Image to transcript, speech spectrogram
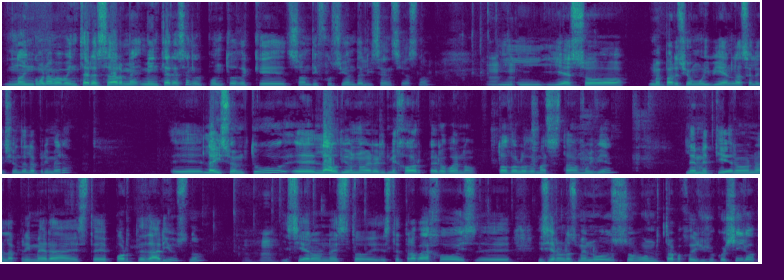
no, ninguna me va a interesar. Me, me interesa en el punto de que son difusión de licencias, ¿no? Ujú. Y, y eso me pareció muy bien la selección de la primera. Eh, la hizo M2, eh, el audio no era el mejor, pero bueno, todo lo demás estaba muy bien. Le Mm. metieron a la primera este port de Darius, ¿no? Ujú. Hicieron esto, este trabajo, eh, hicieron los menús, hubo un trabajo de Yusho Koshiro,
